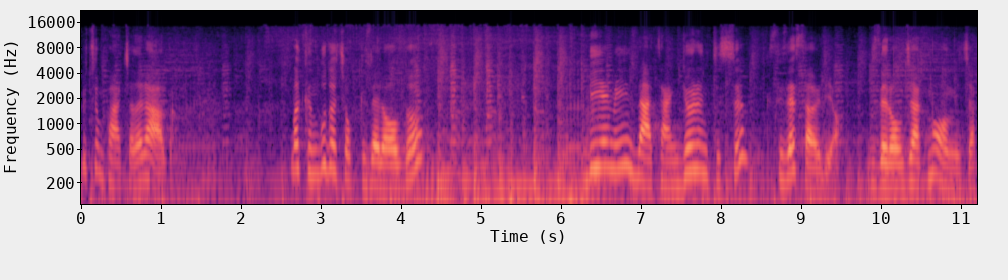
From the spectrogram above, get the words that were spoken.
Bütün parçaları aldım. Bakın bu da çok güzel oldu. Bir yemeğin zaten görüntüsü size söylüyor. Güzel olacak mı olmayacak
